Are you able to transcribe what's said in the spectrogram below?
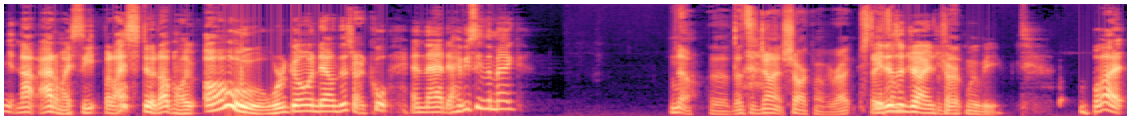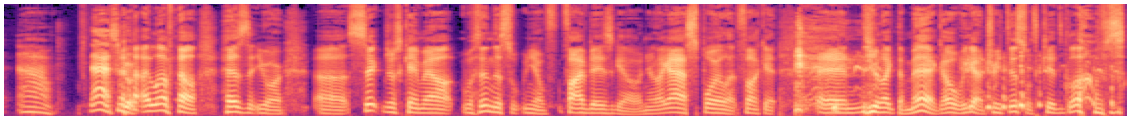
not out of my seat, but I stood up. I'm like, oh, we're going down this road. Cool. And that, have you seen the Meg? No, uh, that's a giant shark movie, right? Statham? It is a giant is shark movie. But, oh, that's good. I love how hesitant you are. Uh, Sick just came out within this, you know, five days ago, and you're like, ah, spoil it, fuck it. And you're like, the Meg, oh, we got to treat this with kids' gloves.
